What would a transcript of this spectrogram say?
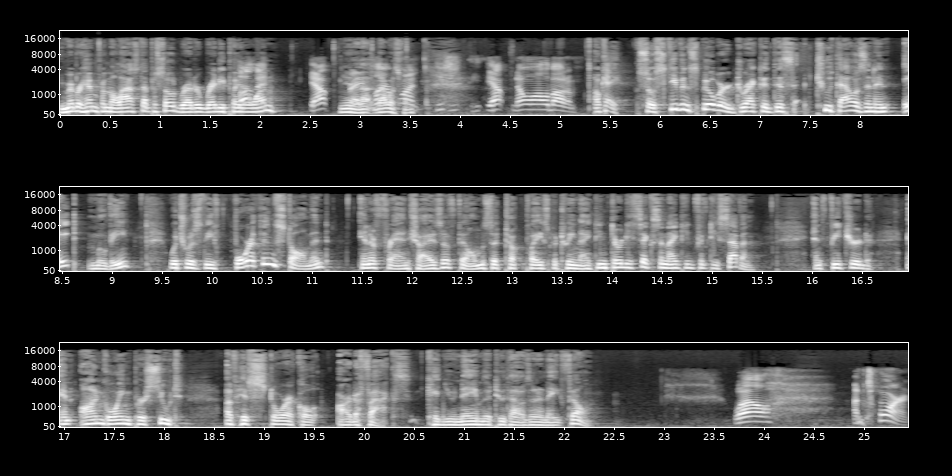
remember him from the last episode, Ready, Ready Player Love One? it. Yep. Yeah, Ready that- that Player was fun. He's- Yep. Know all about him. Okay, so Steven Spielberg directed this 2008 movie, which was the fourth installment in a franchise of films that took place between 1936 and 1957 and featured an ongoing pursuit of historical artifacts. Can you name the 2008 film? Well, I'm torn.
